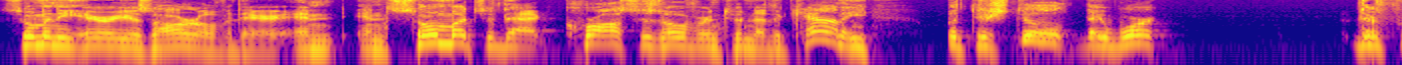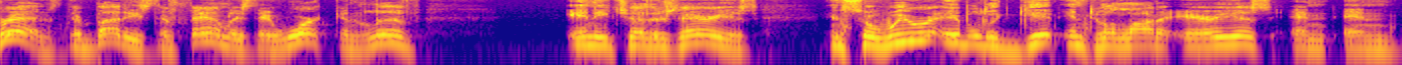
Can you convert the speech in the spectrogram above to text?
so many areas are over there, and and so much of that crosses over into another county, but they're still they work, they're friends, they're buddies, they're families, they work and live in each other's areas, and so we were able to get into a lot of areas and and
